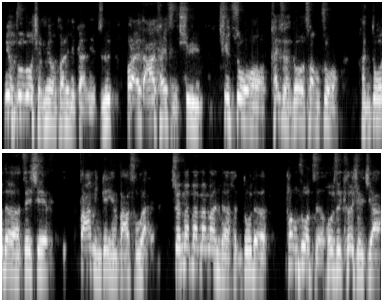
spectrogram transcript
没有著作权、没有专利的概念，只是后来大家开始去去做，开始很多的创作，很多的这些发明跟研发出来，所以慢慢慢慢的很多的。创作者或者是科学家，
